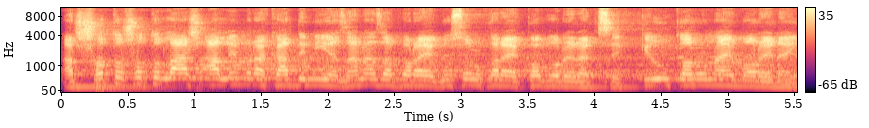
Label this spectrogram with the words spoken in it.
আর শত শত লাশ আলেমরা কাঁদে নিয়ে জানাজা পড়ায়, গোসল করায়, কবরে রাখছে। কেউ করোনায় মরে নাই।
